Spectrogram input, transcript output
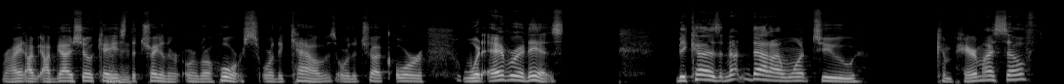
right? I've, I've got to showcase Mhm. the trailer or the horse or the cows or the truck or whatever it is. Because not that I want to compare myself,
